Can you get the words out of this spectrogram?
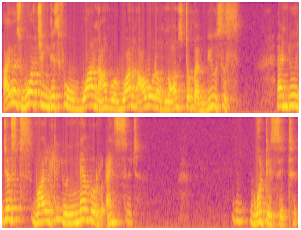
I was watching this for one hour, one hour of non-stop abuses and you just smiled, you never answered. What is it?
